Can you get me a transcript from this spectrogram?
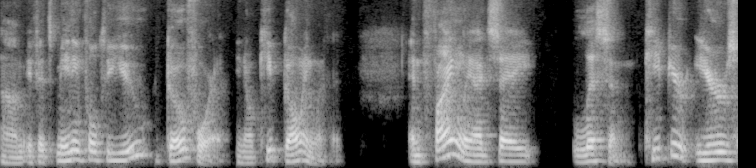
Um, if it's meaningful to you, go for it. You know, keep going with it. And finally, I'd say listen keep your ears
